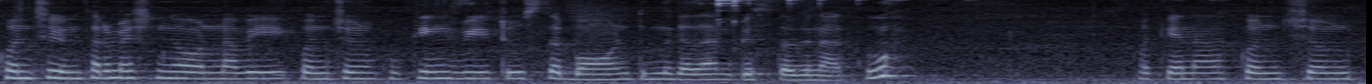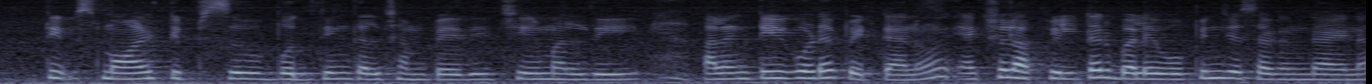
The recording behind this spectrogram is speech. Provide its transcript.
కొంచెం ఇన్ఫర్మేషన్గా ఉన్నవి కొంచెం కుకింగ్వి చూస్తే బాగుంటుంది కదా అనిపిస్తుంది నాకు. ఓకేనా? కొంచెం టిప్ స్మాల్ టిప్స్ బొద్దింకలు చంపేది చీమలది అలాంటివి కూడా పెట్టాను. యాక్చువల్ ఆ ఫిల్టర్ భలే ఓపెన్ చేశాడండి ఆయన.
